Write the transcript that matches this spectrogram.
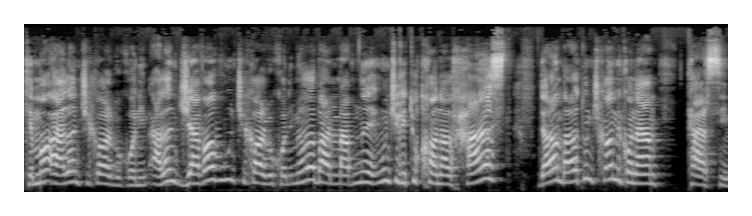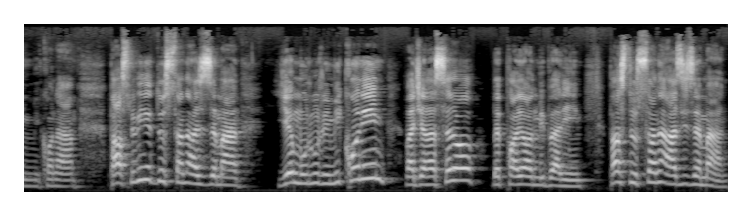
که ما الان چیکار بکنیم؟ الان جواب اون چیکار بکنیم؟ یا بر مبنای اون چی که تو کانال هست دارم براتون چیکار می‌کنم؟ ترسیم می‌کنم. پس ببینید دوستان عزیز من یه مروری می‌کنیم و جلسه رو به پایان می‌بریم. پس دوستان عزیز من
